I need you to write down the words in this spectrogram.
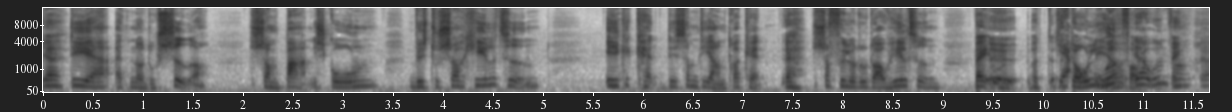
Ja. Det er, at når du sidder som barn i skolen, hvis du så hele tiden ikke kan det, som de andre kan, Ja. så føler du dig jo hele tiden Bagud og d- ja, dårligere. udenfor, Ja, udenfor, ikke? ja.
